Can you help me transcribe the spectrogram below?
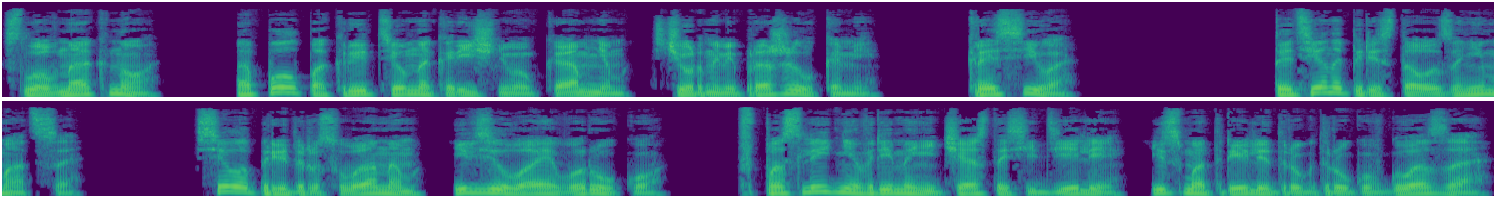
словно окно, а пол покрыт темно-коричневым камнем с черными прожилками. Красиво. Татьяна перестала заниматься. Села перед Русланом и взяла его руку. В последнее время они часто сидели и смотрели друг другу в глаза.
